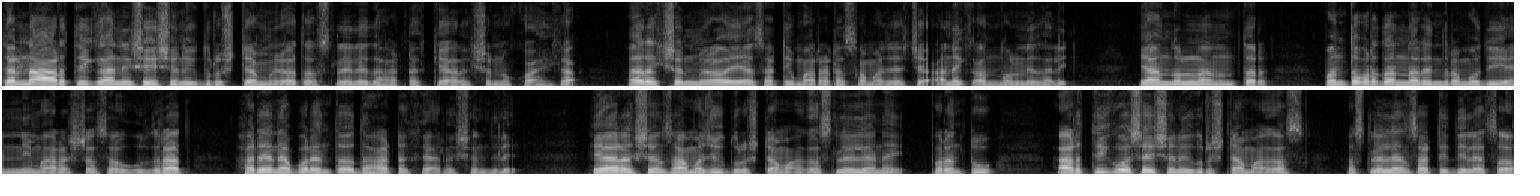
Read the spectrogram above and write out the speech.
त्यांना आर्थिक आणि शैक्षणिकदृष्ट्या मिळत असलेले दहा टक्के आरक्षण नको आहे का? आरक्षण मिळावे यासाठी मराठा समाजाची अनेक आंदोलने झाली. या आंदोलनानंतर पंतप्रधान नरेंद्र मोदी यांनी महाराष्ट्रासह गुजरात हरियाणापर्यंत दहा टक्के आरक्षण दिले. हे आरक्षण सामाजिकदृष्ट्या मागासलेले नाही परंतु आर्थिक व शैक्षणिकदृष्ट्या मागास असलेल्यांसाठी दिल्याचा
